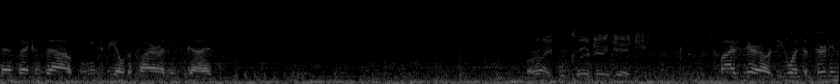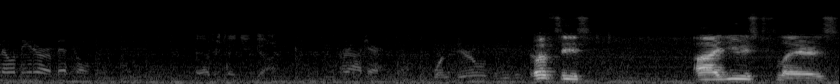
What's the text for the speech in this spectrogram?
Ten seconds out. We need to be able to fire on these guys. All right, we're cleared to engage. 5-0, do you want the 30 millimeter or missiles? Everything you got. Roger. 1-0 will be using Whoopsies. I used flares.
